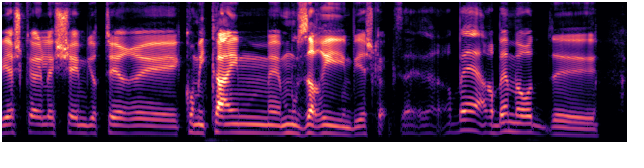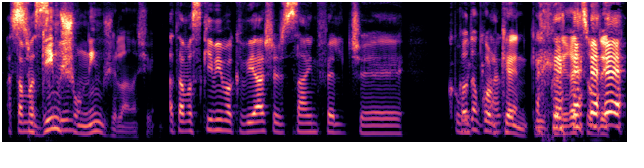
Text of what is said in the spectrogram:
ויש כאלה שהם יותר אה, קומיקאים אה, מוזרים, ויש כאלה, הרבה, הרבה מאוד אה, סוגים מסכים? שונים של אנשים. אתה מסכים עם הקביעה של סיינפלד ש... קודם כל כן, כי הוא כנראה צודק,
